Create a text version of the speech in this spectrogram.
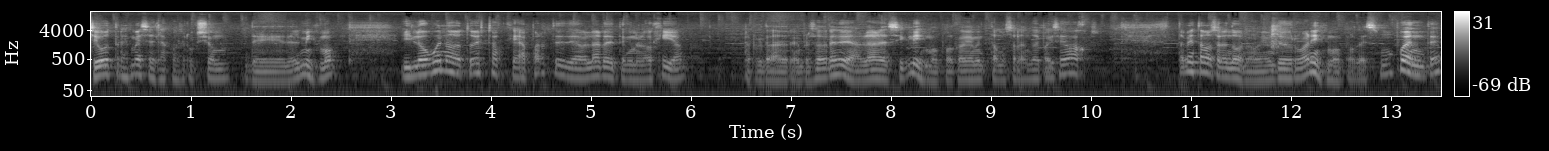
Llevó tres meses la construcción del mismo. Y lo bueno de todo esto es que aparte de hablar de tecnología, respecto a la impresora 3D, de hablar de ciclismo, porque obviamente estamos hablando de Países Bajos, también estamos hablando obviamente de urbanismo, porque es un puente.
